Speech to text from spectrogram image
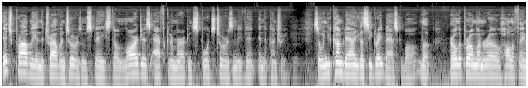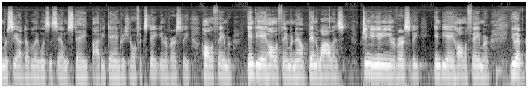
It's probably in the travel and tourism space the largest African American sports tourism event in the country. So when you come down, you're going to see great basketball. Look, Earl the Pearl Monroe, Hall of Famer, CIAA, Winston-Salem State, Bobby Dandridge, Norfolk State University, Hall of Famer, NBA Hall of Famer now, Ben Wallace, Virginia Union University, NBA Hall of Famer. You have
